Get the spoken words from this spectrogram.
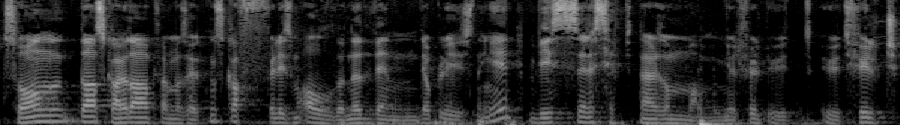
Sånn, da skal jo da farmasøyten skaffe liksom alle nødvendige opplysninger hvis resepten er sånn mangelfullt ut, utfylt.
